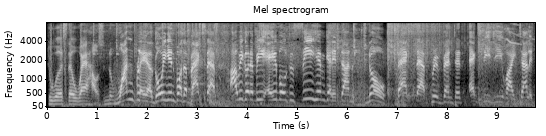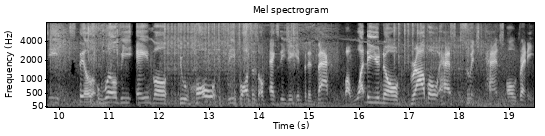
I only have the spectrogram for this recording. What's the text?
towards the warehouse. One player going in for the backstab. Are we going to be able to see him get it done? No. Backstab prevented. XDG Vitality still will be able to hold the forces of XDG Infinite back but what do you know? Bravo has switched hands already.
